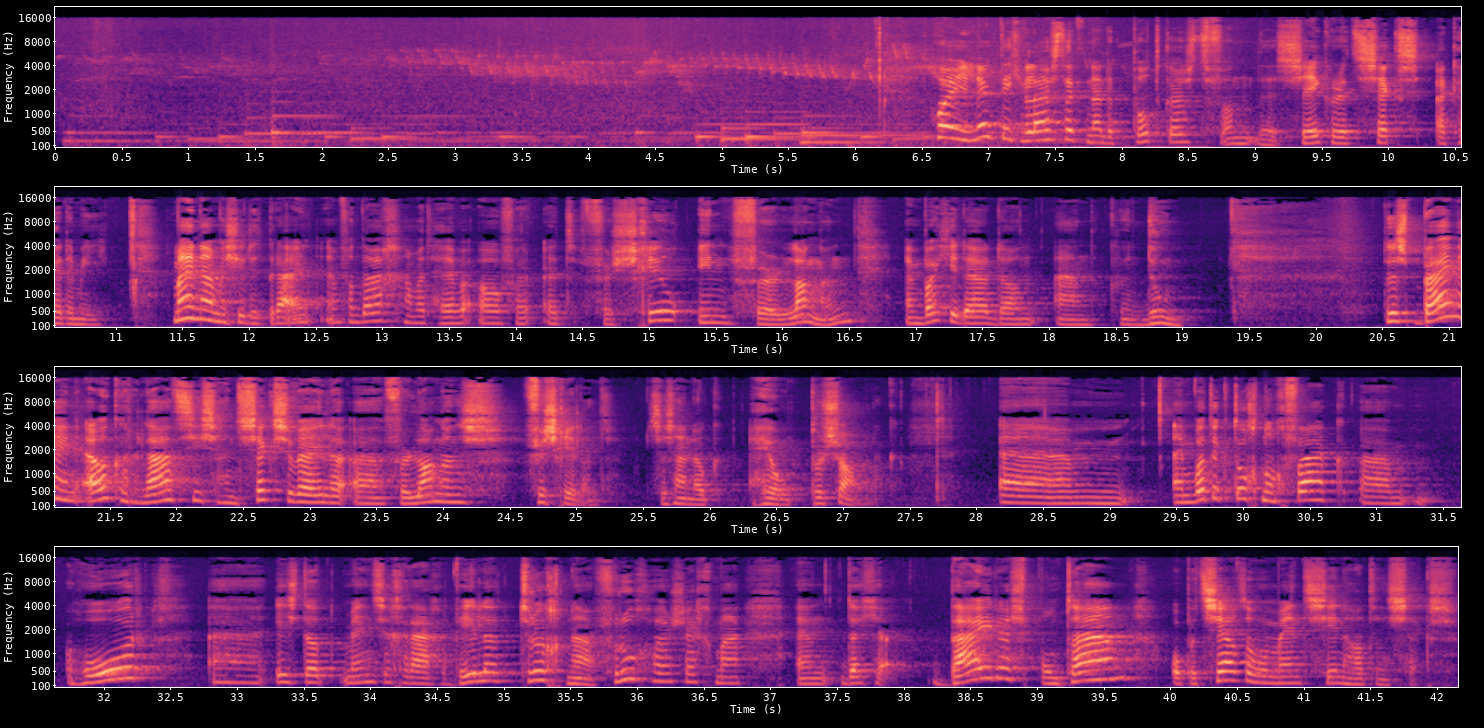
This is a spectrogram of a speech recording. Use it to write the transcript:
Hoi, leuk dat je luistert naar de podcast van de Sacred Sex Academy. Mijn naam is Judith Bruin en vandaag gaan we het hebben over het verschil in verlangen en wat je daar dan aan kunt doen. Dus bijna in elke relatie zijn seksuele uh, verlangens verschillend. Ze zijn ook heel persoonlijk. Um, en wat ik toch nog vaak um, hoor, uh, is dat mensen graag willen terug naar vroeger, zeg maar. En dat je beide spontaan op hetzelfde moment zin had in seks.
